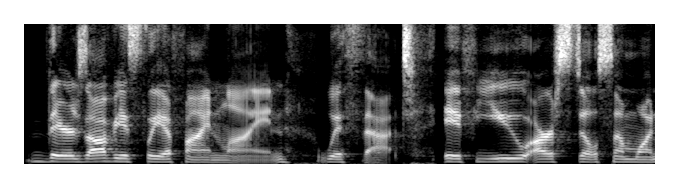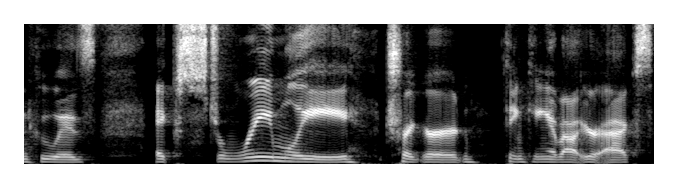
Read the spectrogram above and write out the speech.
there's obviously a fine line with that. If you are still someone who is extremely triggered thinking about your ex,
